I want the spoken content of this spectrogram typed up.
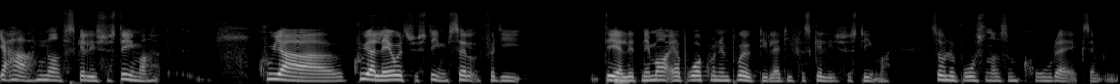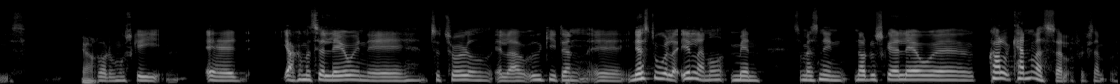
jeg har 100 forskellige systemer. Kunne jeg, kunne jeg lave et system selv, fordi det er Mm. lidt nemmere, jeg bruger kun en brøkdel af de forskellige systemer. Så vil du bruge sådan noget som Coda eksempelvis. Ja. Hvor du måske, øh, jeg kommer til at lave en øh, tutorial, eller udgive den øh, i næste uge, eller et eller andet, men som er sådan en, når du skal lave øh, kold canvas salg for eksempel.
